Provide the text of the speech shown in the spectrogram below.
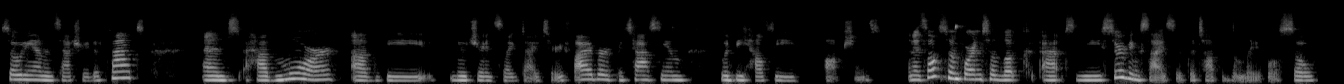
sodium and saturated fat and have more of the nutrients like dietary fiber, potassium would be healthy options. And it's also important to look at the serving size at the top of the label. So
